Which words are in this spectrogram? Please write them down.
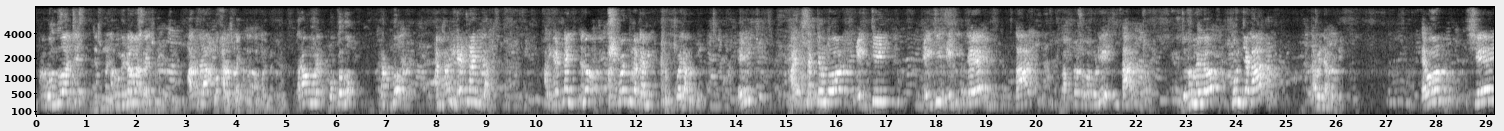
আমার বন্ধু আছে আর হ্যাঁ? তারাও বক্তব্য রাখব। আমি খালি হেডলাইনটা খালি হেডলাইন জানো পয়েন্টগুলোতে আমি বললাম এই ফাইভ সেপ্টেম্বর এইটিন এইটিন এইটিতে তার ডক্টর সভাপতি তার জন্ম হইল কোন জায়গা? তামিলনাড়ুতে এবং সেই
